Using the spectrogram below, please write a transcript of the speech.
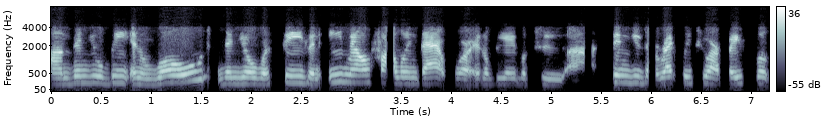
Um, then you'll be enrolled. Then you'll receive an email following that, where it'll be able to uh, send you directly to our Facebook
